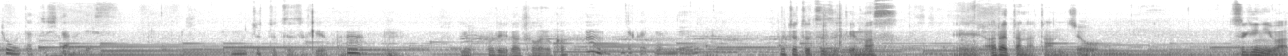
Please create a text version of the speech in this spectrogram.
到達したのです。もうちょっと続けようかな、うん。うん、よこれが変わるか？もうん。だから読んで。うちょっと続けます、えー新たな誕生。次には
